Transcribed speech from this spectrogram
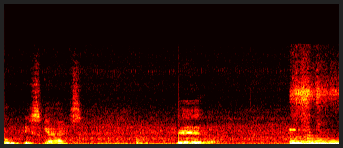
Ooh, peace, guys. Yeah.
